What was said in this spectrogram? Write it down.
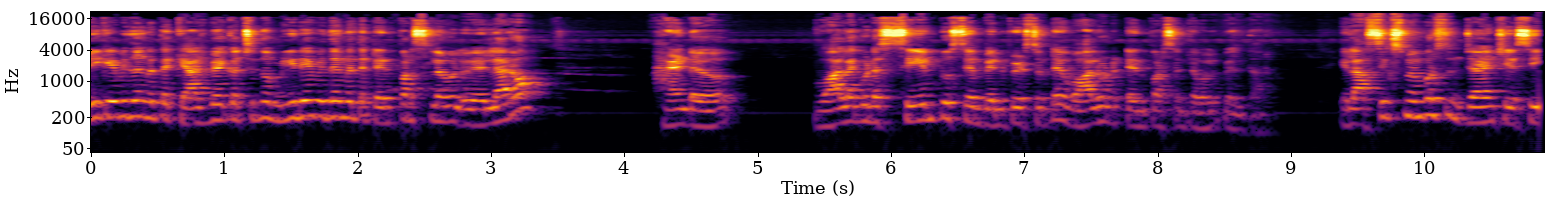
మీకు ఏ విధంగా అయితే క్యాష్ బ్యాక్ వచ్చిందో మీరు ఏ విధంగా అయితే టెన్ పర్సెంట్ లెవెల్ వెళ్ళారో అండ్ వాళ్ళకి కూడా సేమ్ టు సేమ్ బెనిఫిట్స్ ఉంటాయి వాళ్ళు కూడా టెన్ పర్సెంట్ లెవెల్కి వెళ్తారు. ఇలా సిక్స్ మెంబర్స్ని జాయిన్ చేసి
